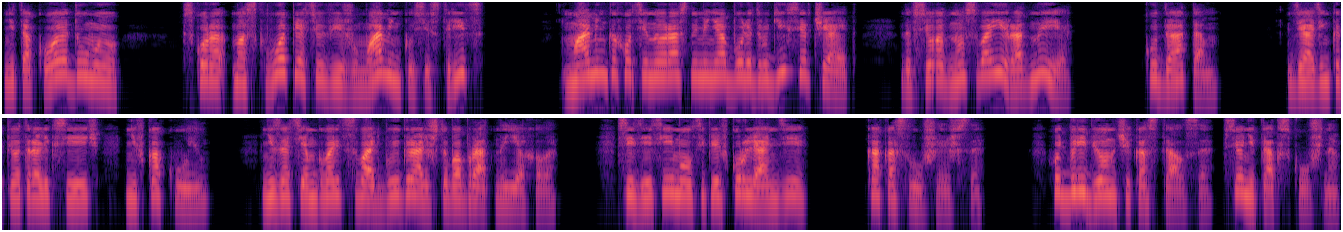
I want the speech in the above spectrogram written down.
не такое, думаю. Скоро Москву опять увижу, маменьку, сестриц. Маменька хоть иной раз на меня более других серчает, да все одно свои, родные. Куда там? Дяденька Петр Алексеевич ни в какую. Не затем, говорит, свадьбу играли, чтобы обратно ехала. Сидеть ей, мол, теперь в Курляндии. Как ослушаешься. Хоть бы ребеночек остался, все не так скучно.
